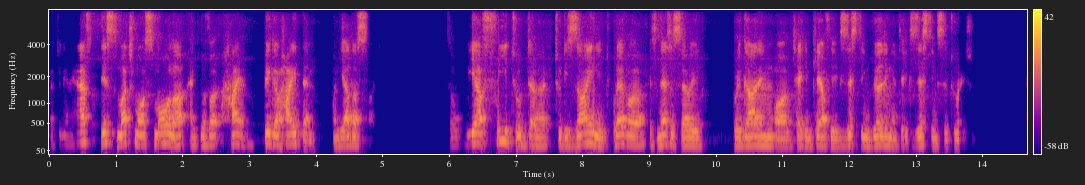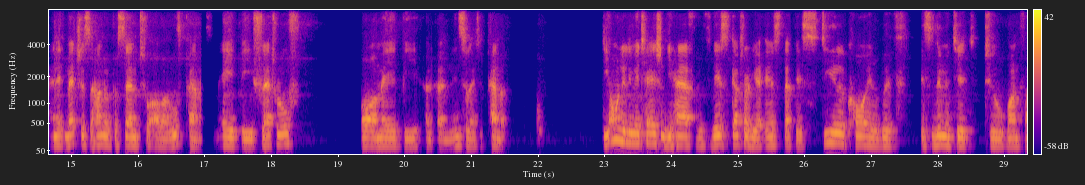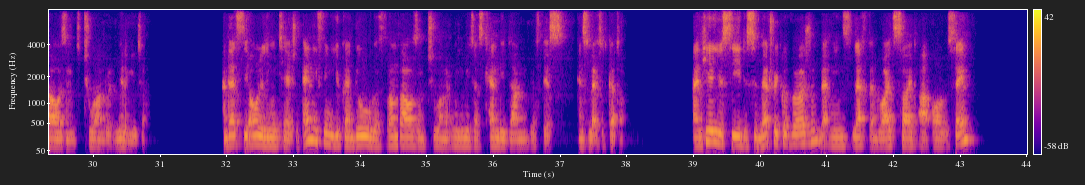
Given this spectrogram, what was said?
but you can have this much more smaller and with a higher, bigger height than on the other side. So we are free to, uh, to design it, whatever is necessary regarding or taking care of the existing building and the existing situation. And it matches 100% to our roof panels. May it be flat roof or may it be an, an insulated panel. The only limitation we have with this gutter here is that the steel coil width is limited to 1,200 millimeter. And that's the only limitation. Anything you can do with 1,200 millimeters can be done with this insulated gutter. And here you see the symmetrical version. That means left and right side are all the same.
